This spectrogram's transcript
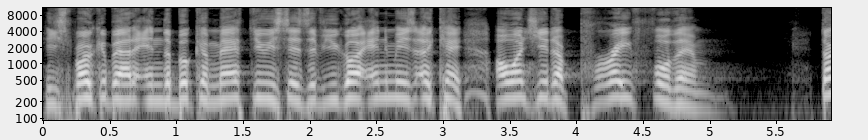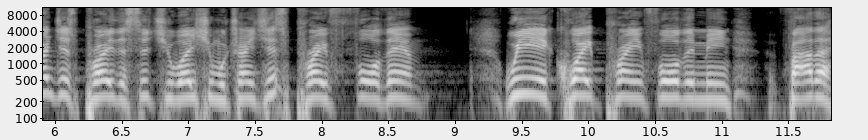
he spoke about it in the book of Matthew. He says, If you got enemies, okay, I want you to pray for them. Don't just pray the situation will change, just pray for them. We equate praying for them mean, Father,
